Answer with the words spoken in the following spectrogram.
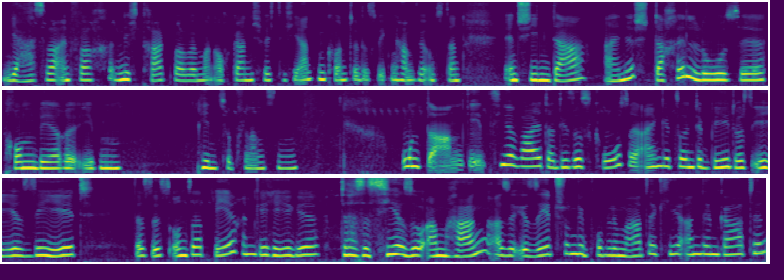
ja, es war einfach nicht tragbar, weil man auch gar nicht richtig ernten konnte. Deswegen haben wir uns dann entschieden, da eine stachellose Brombeere eben hinzupflanzen. Und dann geht es hier weiter. Dieses große eingezäunte Beet, was ihr hier seht, das ist unser Bärengehege. Das ist hier so am Hang. Also ihr seht schon die Problematik hier an dem Garten.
